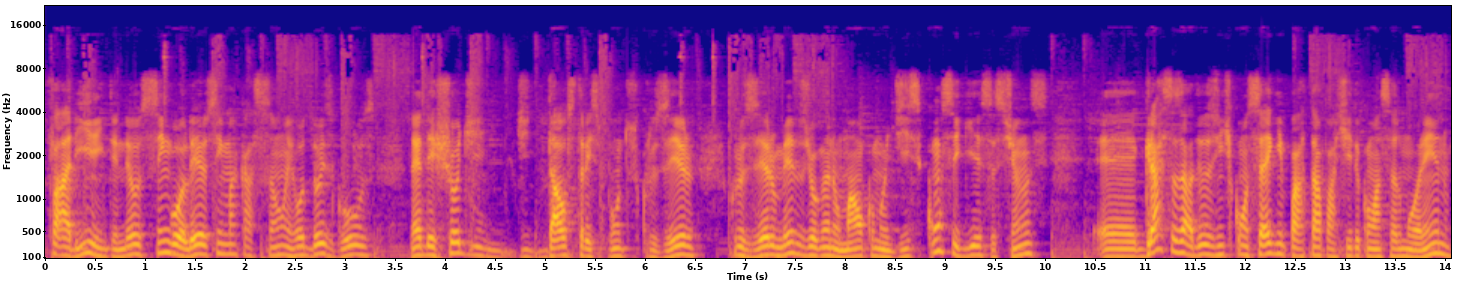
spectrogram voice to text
faria, entendeu? Sem goleiro, sem marcação, errou dois gols, né? Deixou de, de dar os três pontos Cruzeiro. Cruzeiro, mesmo jogando mal, como eu disse, conseguia essas chances. É, graças a Deus a gente consegue empatar a partida com o Marcelo Moreno.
